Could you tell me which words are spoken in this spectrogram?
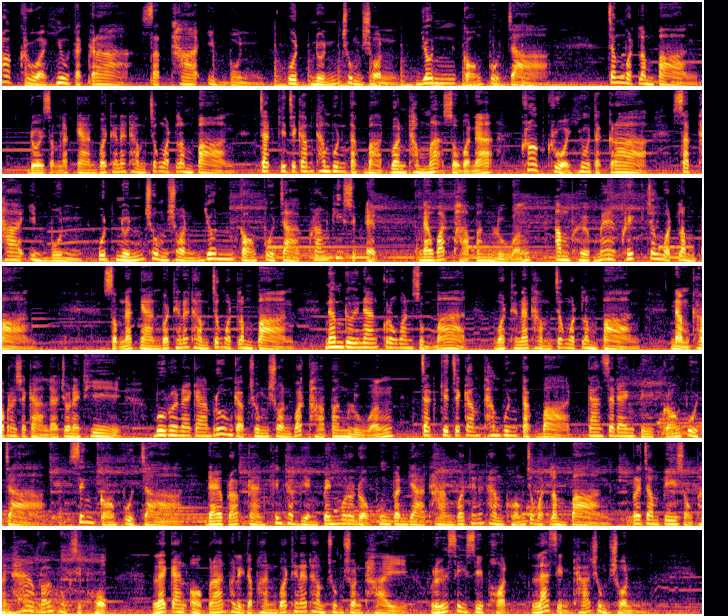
ครอบครัวหิ้วตะกร้าศรัทธาอิ่มบุญ อุดหนุนชุมชน ยนต์กองปู่จา จังหวัดลำปาง โดยสำนักงานวัฒนธรรมจังหวัดลำปาง จัดกิจกรรมทำบุญตักบาตรวันธรรมะสวนะ ครอบครัวหิ้วตะกร้าศรัทธาอิ่มบุญ อุดหนุนชุมชน ยนต์กองปู่จาครั้งที่ 11 ณวัดผาปังหลวงอำเภอแม่พริกจังหวัดลำปางสำนักงานวัฒนธรรมจังหวัดลำปางนำโดยนางกรวันสุมมาศวัฒนธรรมจังหวัดลำปาง นำข้าราชการและเจ้าหน้าที่ บูรณาการร่วมกับชุมชนวัดผาปังหลวง จัดกิจกรรมทำบุญตักบาตรการแสดงตีกลองปูจา ซึ่งกลองปูจา ได้รับการขึ้นทะเบียนเป็นมรดกภูมิปัญญาทางวัฒนธรรมของจังหวัดลำปาง ประจำปี 2566และการออกร้านผลิตภัณฑ์วัฒนธรรมชุมชนไทย หรือ CC p o t และสินค้าชุมชน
